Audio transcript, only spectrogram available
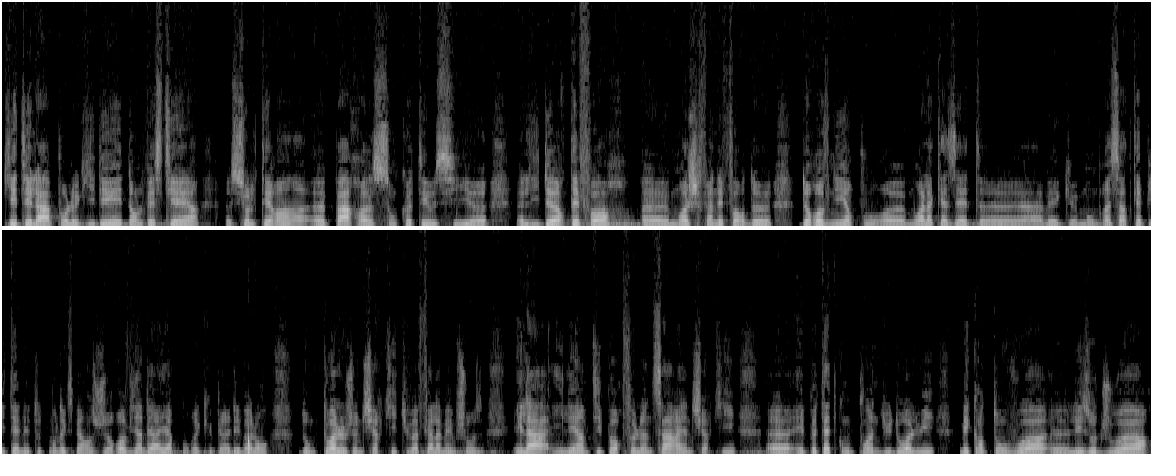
qui était là pour le guider dans le vestiaire, euh, sur le terrain, euh, par euh, son côté aussi leader d'effort. moi, je fais un effort de, de revenir pour moi la casette avec mon brassard de capitaine et toute mon expérience. Je reviens derrière pour récupérer des ballons. Donc toi, le jeune Cherki, tu vas faire la même chose. Et là, il est un petit peu orphelin de ça, Ryan Cherki, et peut-être qu'on pointe du doigt lui. Mais quand on voit les autres joueurs,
